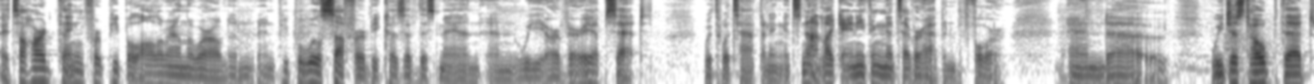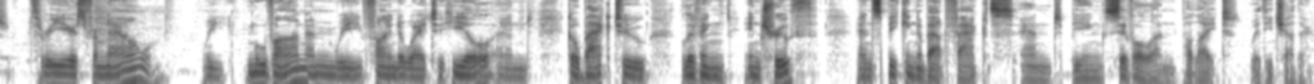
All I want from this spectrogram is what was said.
it's a hard thing for people all around the world, and, and people will suffer because of this man, and we are very upset with what's happening. It's not like anything that's ever happened before. And uh, we just hope that three years from now, we move on and we find a way to heal and go back to living in truth and speaking about facts and being civil and polite with each other.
